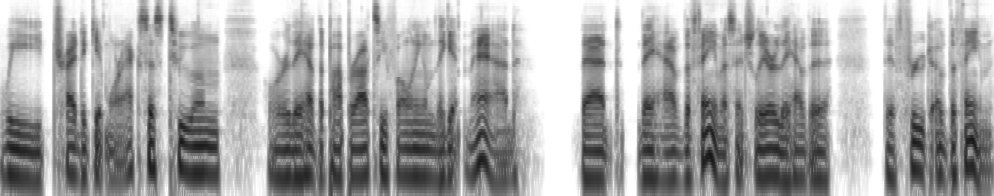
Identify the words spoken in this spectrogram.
we try to get more access to them or they have the paparazzi following them, they get mad that they have the fame essentially, or they have the, the fruit of the fame.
